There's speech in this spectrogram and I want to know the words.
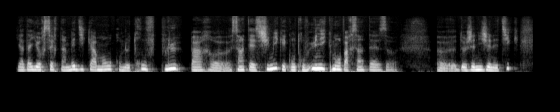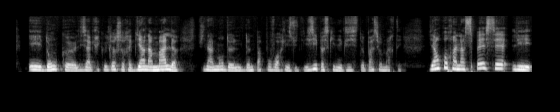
Il y a d'ailleurs certains médicaments qu'on ne trouve plus par synthèse chimique et qu'on trouve uniquement par synthèse de génie génétique. Et donc, euh, les agriculteurs seraient bien à mal, finalement, de, ne pas pouvoir les utiliser parce qu'ils n'existent pas sur le marché. Il y a encore un aspect, c'est les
